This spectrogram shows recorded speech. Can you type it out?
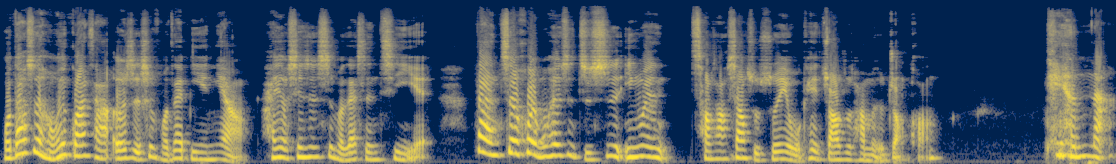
我倒是很会观察儿子是否在憋尿，还有先生是否在生气耶。但这会不会是只是因为常常相处，所以我可以抓住他们的状况？天哪，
